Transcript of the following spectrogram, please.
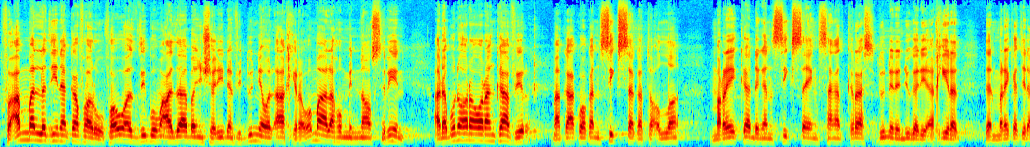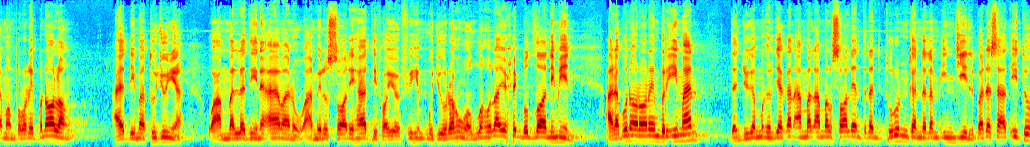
fa ammal ladzina kafaru fa u'adzibum 'adzaban syadidan fid dunya wal akhirah wa ma lahum min nasirin. Adapun orang-orang kafir maka aku akan siksa kata Allah mereka dengan siksa yang sangat keras di dunia dan juga di akhirat. Dan mereka tidak memperoleh penolong. Ayat 57-nya wa ammal ladzina amanu wa amilus solihati fa yuwafihim ujurahum wallahu la Adapun orang-orang beriman dan juga mengerjakan amal-amal soleh yang telah diturunkan dalam Injil pada saat itu,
